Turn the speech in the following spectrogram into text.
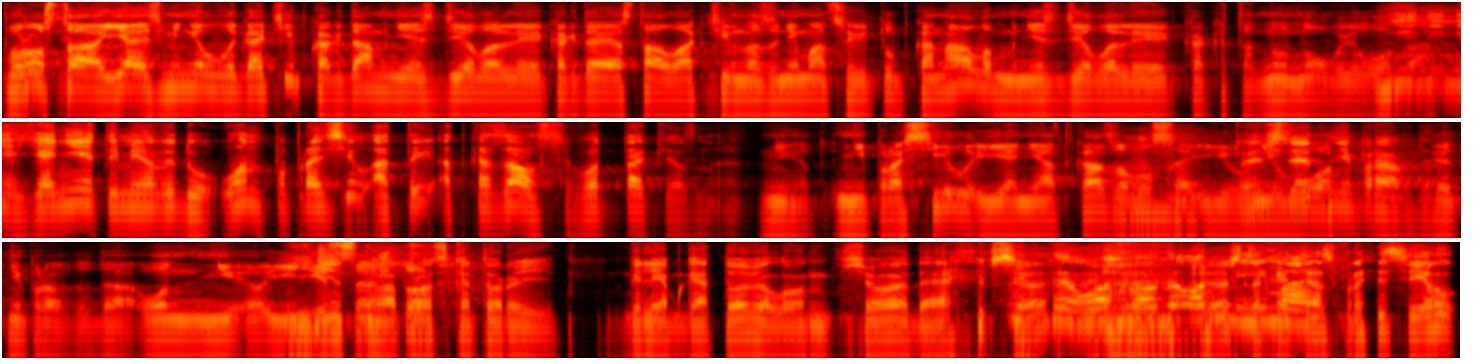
Просто я изменил логотип, когда мне сделали, когда я стал активно заниматься YouTube-каналом, мне сделали, как это, ну, новый лого. Не-не-не, я не это имел в виду. Он попросил, а ты отказался. Вот так я знаю. Нет, не просил, и я не отказывался, Мгм. и То у есть него... это неправда. Это неправда, да. Он не... Единственный Единственное, что... вопрос, который Глеб готовил, он все, да, все, Он- что мимо. хотел, спросил.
